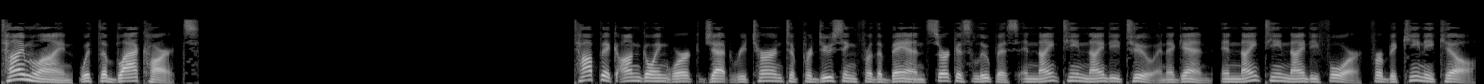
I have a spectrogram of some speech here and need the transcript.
Timeline with the Blackhearts. Topic ongoing work Jett returned to producing for the band Circus Lupus in 1992 and again, in 1994, for Bikini Kill.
